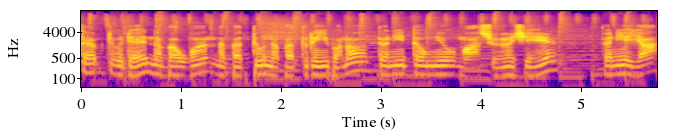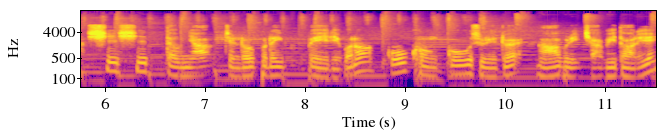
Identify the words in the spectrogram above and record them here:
cap to the number 1 number 2 number 3ပေါ့နော်23မျိုးမှာဆိုရင် ရှင်20ရာ88ညကျွန်တော် break ပေးတယ်ပေါ့နော်6ခွန်6ဆိုတဲ့အတွက်9 break ချပေးသွားတယ်1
